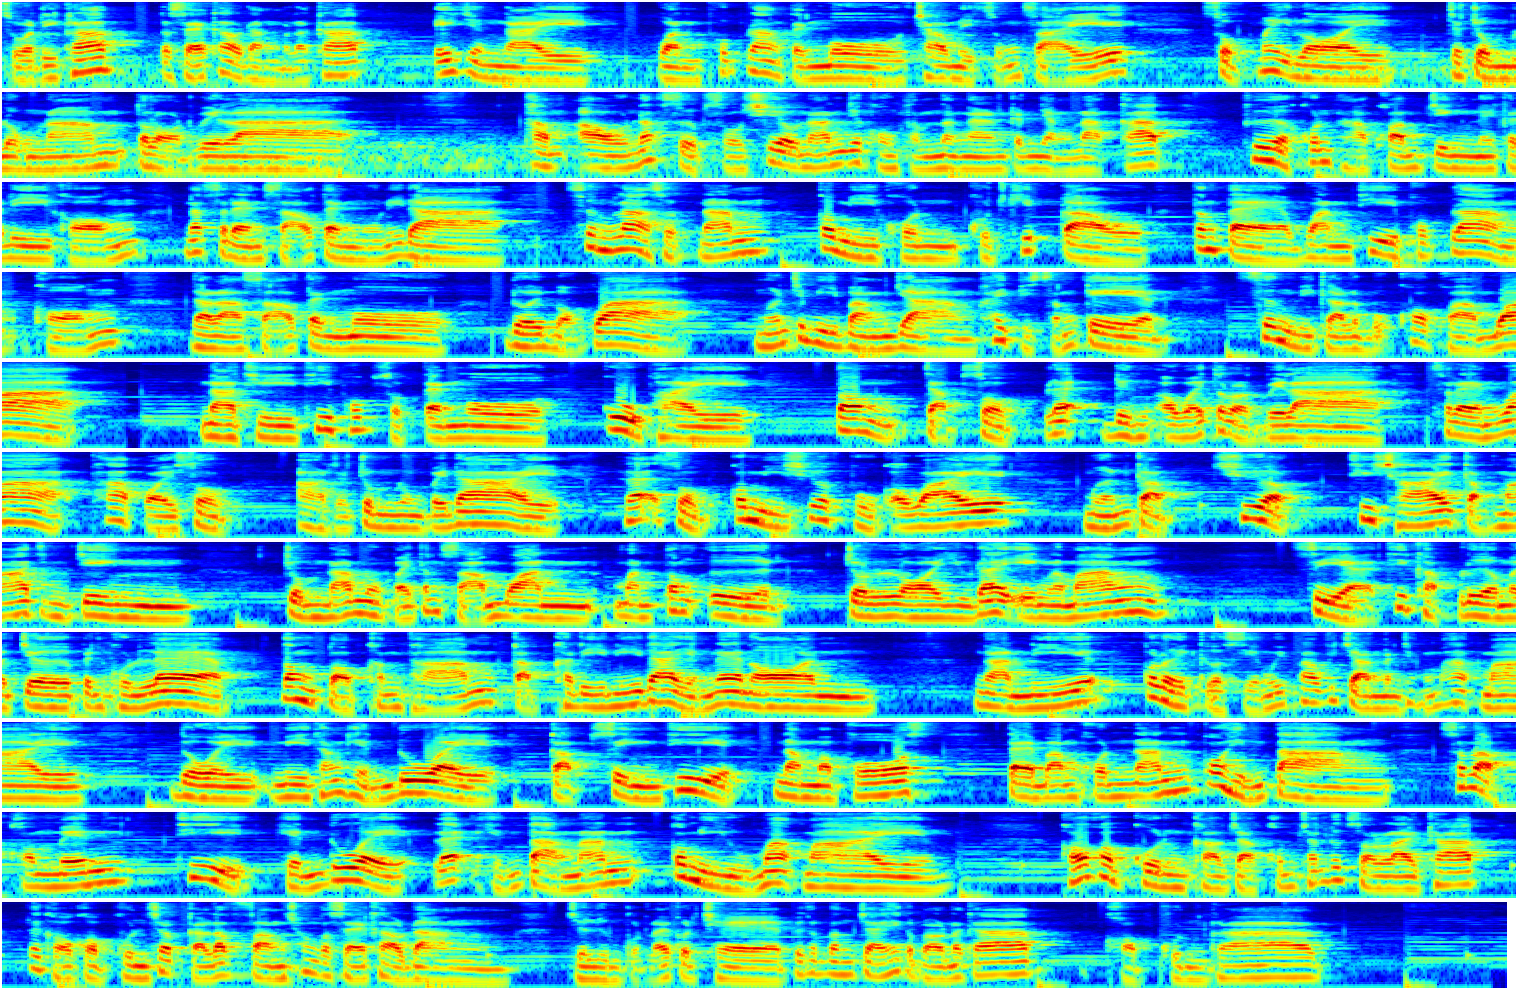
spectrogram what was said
สวัสดีครับ กระแสข่าวดังมาแล้วครับ เอ๊ะยังไง วันพบร่างแตงโม ชาวเน็ตสงสัยศพไม่ลอยจะจมลงน้ำตลอดเวลาทำเอานักสืบโซเชียลนั้นยังคงทำงานกันอย่างหนักครับ เพื่อค้นหาความจริงในคดีของนักแสดงสาวแตงโมนิดา ซึ่งล่าสุดนั้นก็มีคนขุดคลิปเก่า ตั้งแต่วันที่พบร่างของดาราสาวแตงโม โดยบอกว่า เหมือนจะมีบางอย่างให้ผิดสังเกต ซึ่งมีการระบุข้อความว่า นาทีที่พบศพแตงโม กู้ภัย ต้องจับศพและดึงเอาไว้ตลอดเวลา แสดงว่าถ้าปล่อยศพอาจจะจมลงไปได้ และศพก็มีเชือกผูกเอาไว้ เหมือนกับเชือกที่ใช้กับม้าจริง ๆ จมน้ำลงไปตั้ง 3 วัน มันต้องอืดจนลอยอยู่ได้เองละมั้ง เสียที่ขับเรือมาเจอเป็นคนแรก ต้องตอบคำถามกับคดีนี้ได้อย่างแน่นอน งานนี้ก็เลยเกิดเสียงวิพากษ์วิจารณ์กันอย่างมากมาย โดยมีทั้งเห็นด้วยกับสิ่งที่นำมาโพสต์ แต่บางคนนั้นก็เห็นต่างสำหรับคอมเมนต์ที่เห็นด้วยและเห็นต่างนั้นก็มีอยู่มากมาย ขอขอบคุณข่าวจากคมชัดลึกสอนไลน์ครับและขอขอบคุณสำหรับการรับฟังช่องกระแสข่าวดังอย่าลืมกดไลค์กดแชร์เป็นกำลังใจให้กับเรานะครับ ขอบคุณครับ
